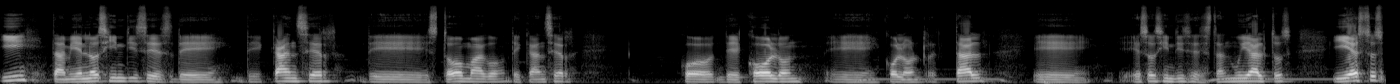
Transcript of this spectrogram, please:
y también los índices de, de cáncer de estómago, de cáncer de colon, eh, colon rectal, eh, esos índices están muy altos y esto es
